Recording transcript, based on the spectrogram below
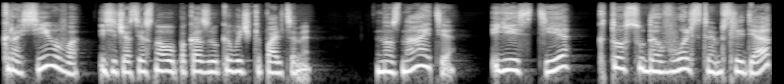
красивого, и сейчас я снова показываю кавычки пальцами. Но знаете, есть те, кто с удовольствием следят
